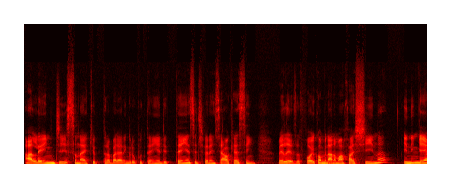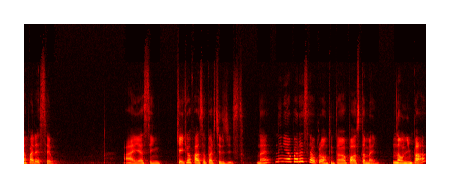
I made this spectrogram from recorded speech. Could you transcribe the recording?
além disso, né, que o trabalhar em grupo tem, ele tem esse diferencial que é assim, beleza, foi combinar uma faxina e ninguém apareceu. Aí, assim, o que, que eu faço a partir disso? Né? Ninguém apareceu, pronto. Então eu posso também não limpar,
